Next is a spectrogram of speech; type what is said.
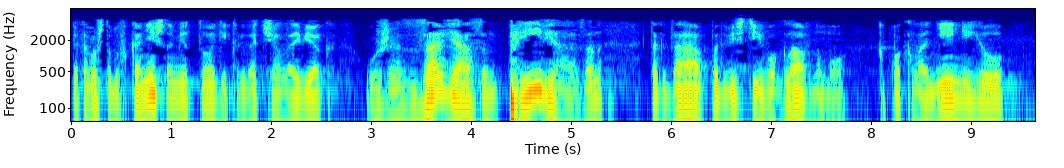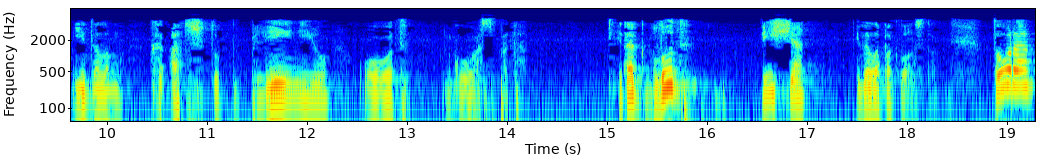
для того, чтобы в конечном итоге, когда человек уже завязан, привязан, тогда подвести его к главному, к поклонению идолам, к отступлению от Господа. Итак, блуд, пища, идолопоклонство. Тора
